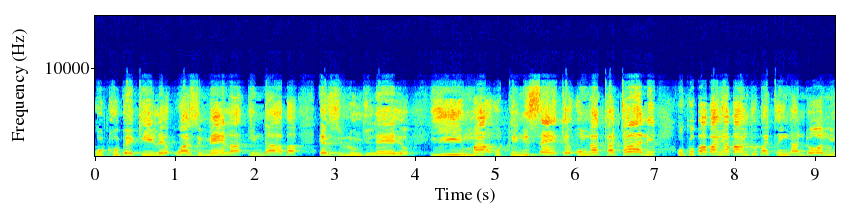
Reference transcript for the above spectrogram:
uqhubekile wazimela indaba ezilungileyo. Yima uqiniseke ungakhathali ukuba abanye abantu bacinga ntoni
